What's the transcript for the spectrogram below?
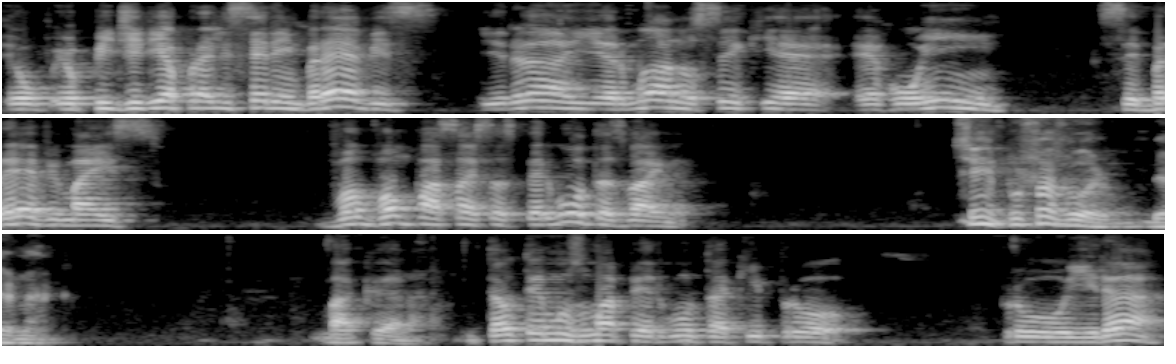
eu, eu, pediria para eles serem breves. Irã e Hermano, eu sei que é, é ruim ser breve, mas vamos, vamos passar essas perguntas, Wagner? Sim, por favor, Bernardo. Bacana. Então temos uma pergunta aqui para o Irã.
